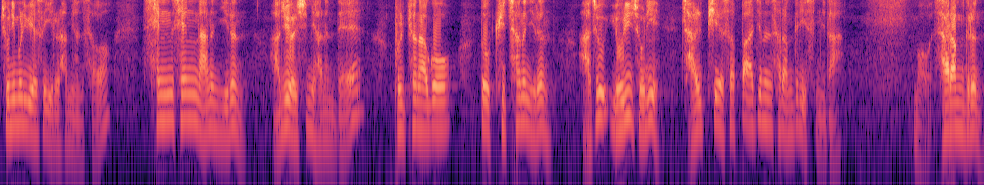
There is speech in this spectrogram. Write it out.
주님을 위해서 일을 하면서 생생나는 일은 아주 열심히 하는데 불편하고 또 귀찮은 일은 아주 요리조리 잘 피해서 빠지는 사람들이 있습니다. 뭐 사람들은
